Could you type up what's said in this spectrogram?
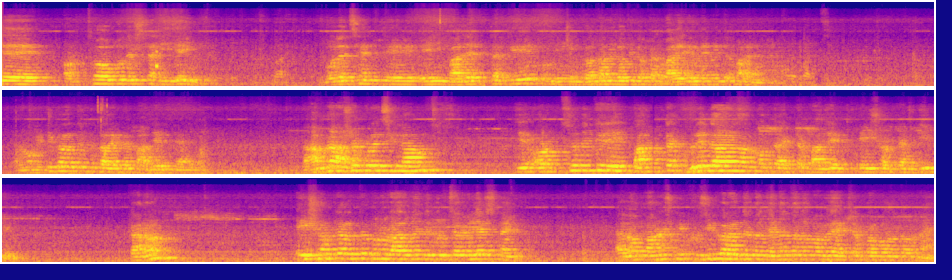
যে অর্থ উপদেষ্টা নিজেই বলেছেন যে এই বাজেটটাকে উনি বাইরে এনে নিতে পারেন এবং এটি করার জন্য তারা একটা বাজেট দেয়। আমরা আশা করেছিলাম যে অর্থনীতির এই বাঁধটা ঘুরে দাঁড়ানোর মতো একটা বাজেট এই সরকার দিবে। কারণ এই সরকারের তো কোনো রাজনৈতিক উচ্চাবিলাস নাই এবং মানুষকে খুশি করার জন্য যেন ভাবে একটা প্রবণতাও নাই।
